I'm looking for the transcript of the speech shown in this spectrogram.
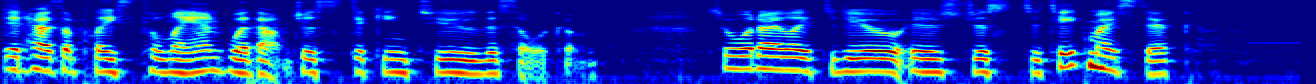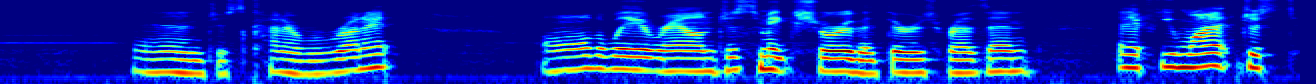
it has a place to land without just sticking to the silicone. So what I like to do is just to take my stick and just kind of run it all the way around. Just make sure that there's resin. And if you want, just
